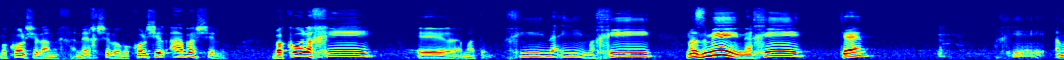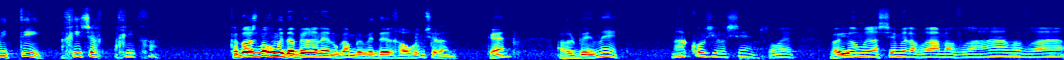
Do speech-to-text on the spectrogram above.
בקול של המחנך שלו, בקול של אבא שלו. בקול הכי, אה, מה אתם, הכי נעים, הכי מזמין, הכי, כן? הכי אמיתי, הכי, ש... הכי איתך. הקדוש ברוך הוא מדבר אלינו גם באמת דרך ההורים שלנו, כן? אבל באמת, מה הקול של השם? זאת אומרת, ויאמר השם אל אברהם, אברהם, אברהם,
